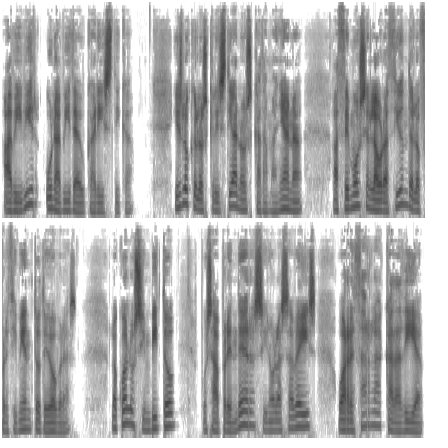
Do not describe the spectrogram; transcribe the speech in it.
a vivir una vida eucarística. Y es lo que los cristianos cada mañana hacemos en la oración del ofrecimiento de obras, lo cual os invito pues a aprender si no la sabéis o a rezarla cada día,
